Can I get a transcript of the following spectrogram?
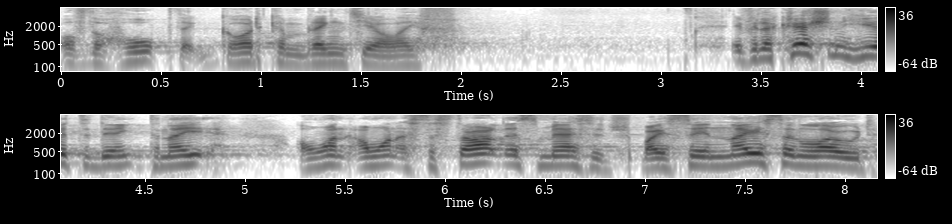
of the hope that God can bring to your life. If you're a Christian here today, tonight, I want, I want us to start this message by saying nice and loud,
